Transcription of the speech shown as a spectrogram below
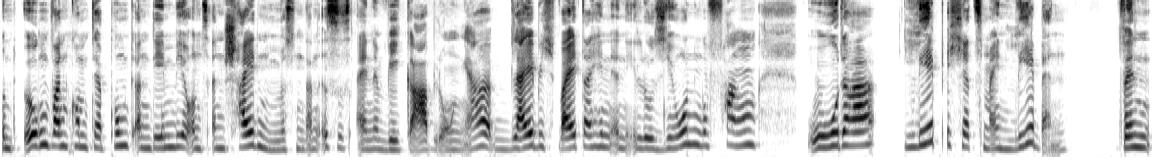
Und irgendwann kommt der Punkt, an dem wir uns entscheiden müssen. Dann ist es eine Weggabelung. Ja? Bleibe ich weiterhin in Illusionen gefangen oder lebe ich jetzt mein Leben? Wenn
